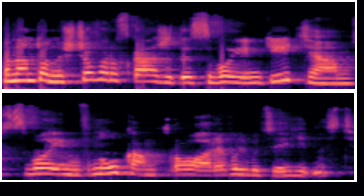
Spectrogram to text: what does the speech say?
Пане Антоне, що ви розкажете своїм дітям, своїм внукам про революцію гідності?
